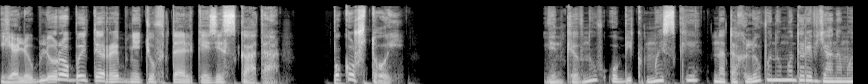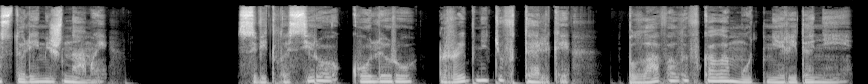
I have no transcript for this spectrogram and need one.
я люблю робити рибні тюфтельки зі ската. Покуштуй. Він кивнув у бік миски на тахльованому дерев'яному столі між нами. Світло сірого кольору рибні тюфтельки плавали в каламутній рідані.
